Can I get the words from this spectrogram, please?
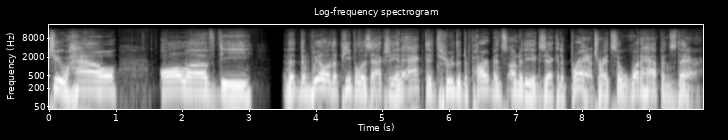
to how all of the the, the will of the people is actually enacted through the departments under the executive branch, right? So what happens there?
